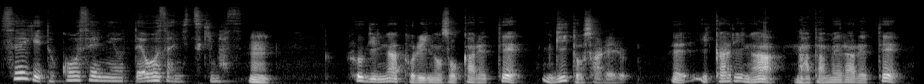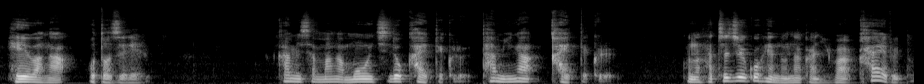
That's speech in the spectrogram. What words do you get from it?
正義と公正によって王座につきます。うん。不義が取り除かれて義とされる。え怒りがなだめられて平和が訪れる。神様がもう一度帰ってくる。民が帰ってくる。この85編の中には帰ると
